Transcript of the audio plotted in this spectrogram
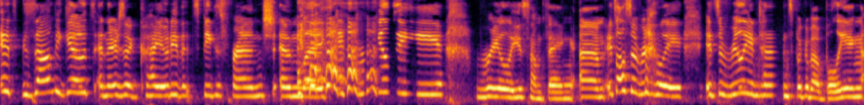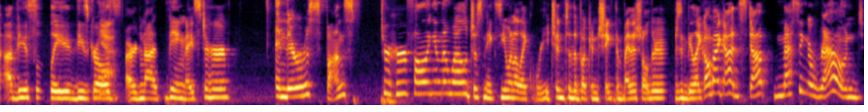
it's zombie goats and there's a coyote that speaks French and like it's really really something. Um it's also really it's a really intense book about bullying. Obviously these girls yeah. are not being nice to her and their response after her falling in the well just makes you want to like reach into the book and shake them by the shoulders and be like, "Oh my god, stop messing around!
